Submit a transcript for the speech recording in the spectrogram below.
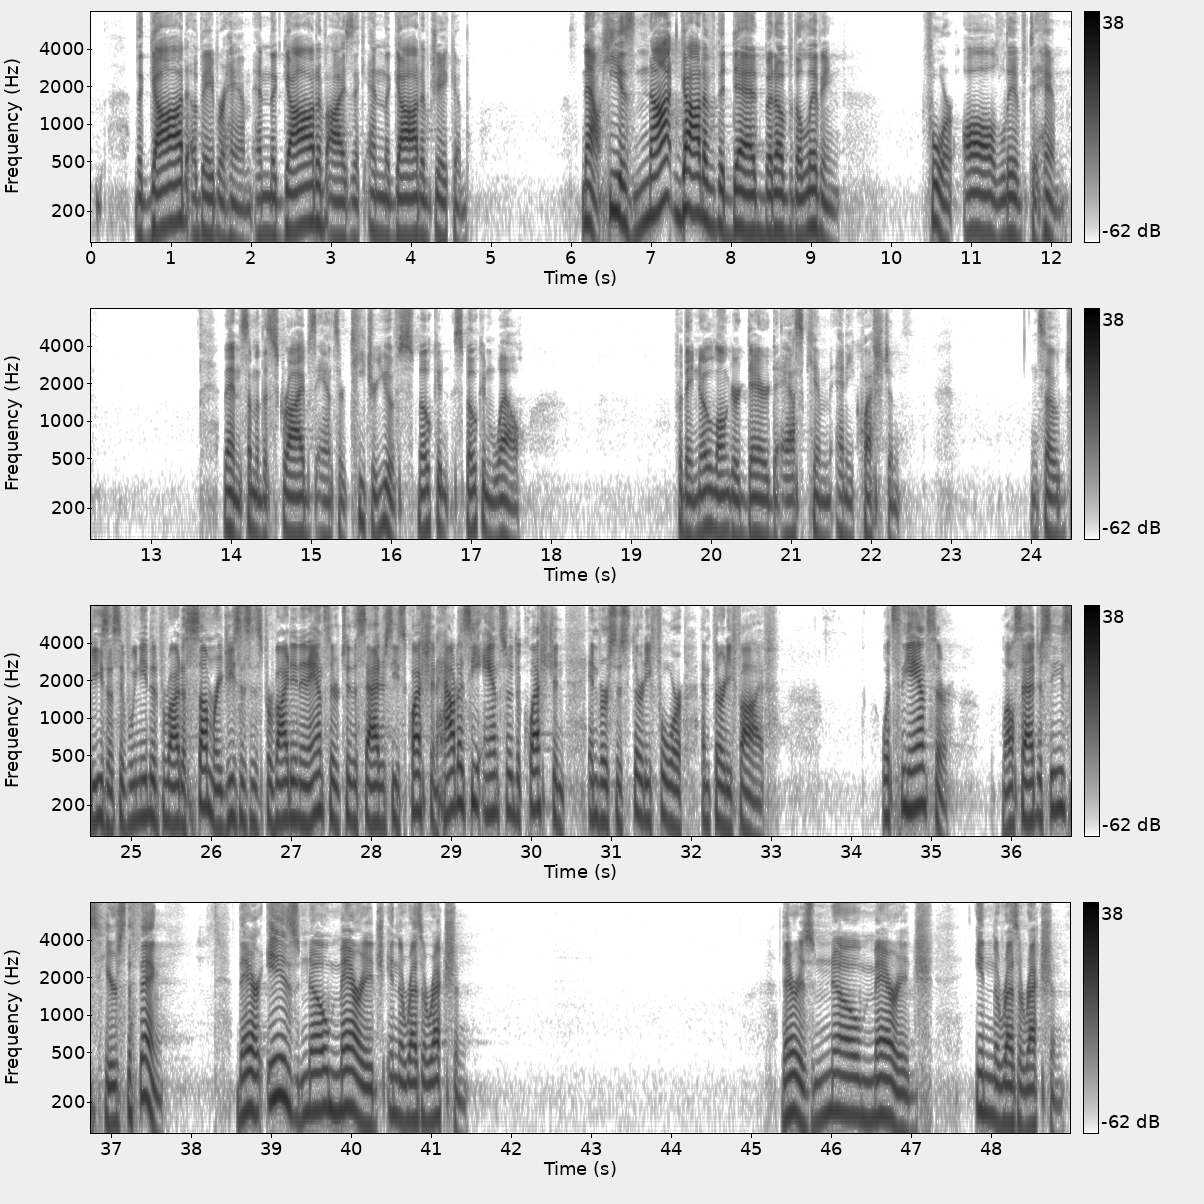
the God of Abraham, and the God of Isaac, and the God of Jacob. Now, he is not God of the dead, but of the living, for all live to him. Then some of the scribes answered, Teacher, you have spoken, spoken well. For they no longer dared to ask him any question. And so, Jesus, if we needed to provide a summary, Jesus is providing an answer to the Sadducees' question. How does he answer the question in verses 34 and 35? What's the answer? Well, Sadducees, here's the thing there is no marriage in the resurrection. There is no marriage in the resurrection.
